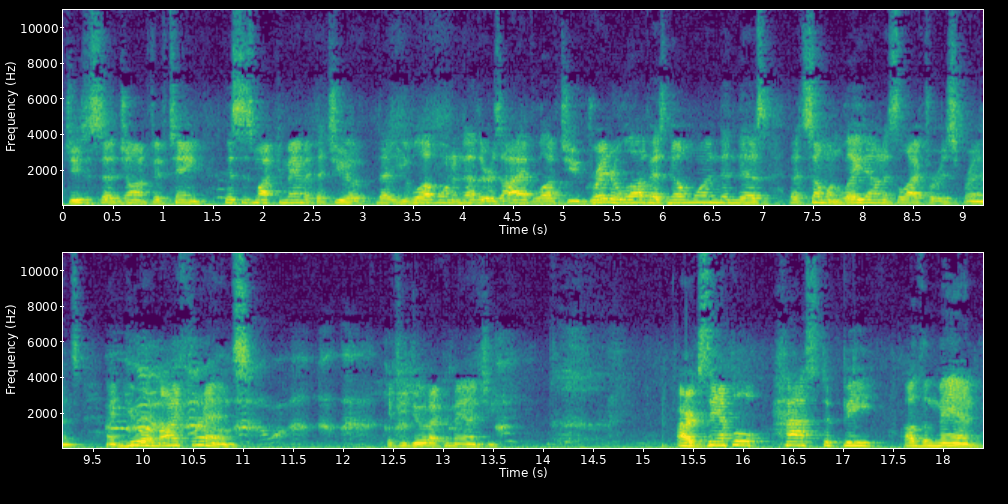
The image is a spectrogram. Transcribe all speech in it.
Jesus said, John 15, This is my commandment that you have, that you love one another as I have loved you. Greater love has no one than this, that someone lay down his life for his friends. And you are my friends if you do what I command you. Our example has to be of the man,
